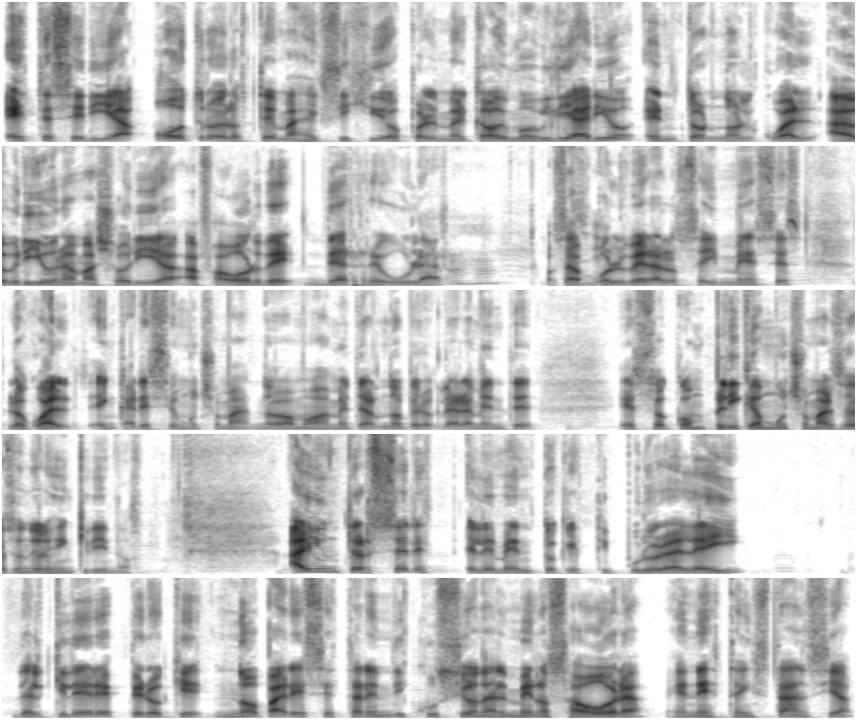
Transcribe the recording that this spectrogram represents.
este sería otro de los temas exigidos por el mercado inmobiliario en torno al cual habría una mayoría a favor de desregular. O sea, volver a los seis meses, lo cual encarece mucho más. No vamos a meternos, pero claramente eso complica mucho más la situación de los inquilinos. Hay un tercer elemento que estipuló la ley de alquileres, pero que no parece estar en discusión, al menos ahora, en esta instancia.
